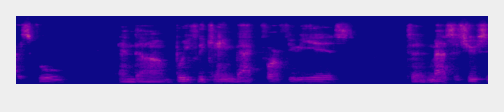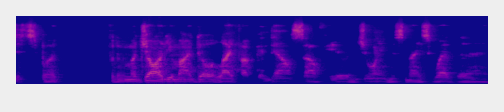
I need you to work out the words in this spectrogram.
high school, and uh, briefly came back for a few years to Massachusetts, but for the majority of my adult life, I've been down south here enjoying this nice weather and,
